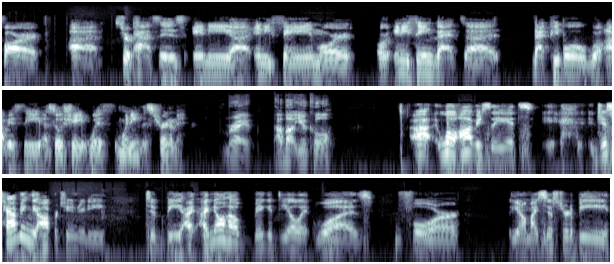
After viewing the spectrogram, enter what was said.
far uh, surpasses any uh, any fame or or anything that uh, that people will obviously associate with winning this tournament. Right. How about you, Cole? Uh, well, obviously, it's just having the opportunity to be. I, I know how big a deal it was for, you know, my sister to be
